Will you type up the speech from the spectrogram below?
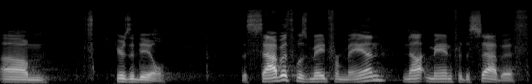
um, here's the deal the Sabbath was made for man, not man for the Sabbath.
